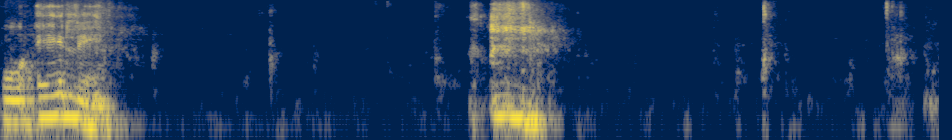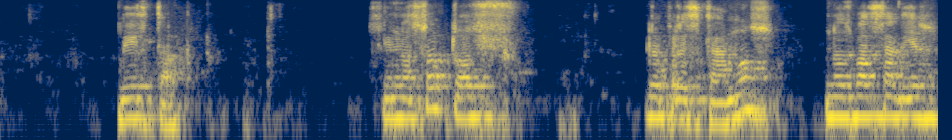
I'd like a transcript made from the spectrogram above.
UL. Listo. Si nosotros refrescamos, nos va a salir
